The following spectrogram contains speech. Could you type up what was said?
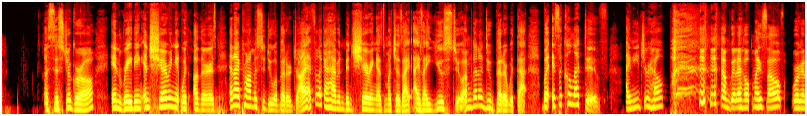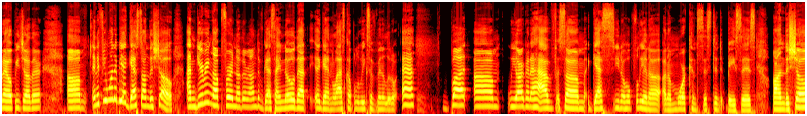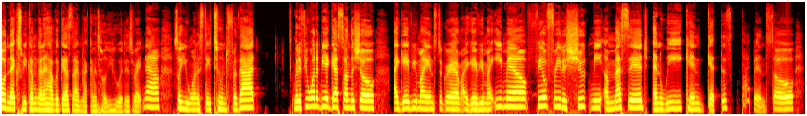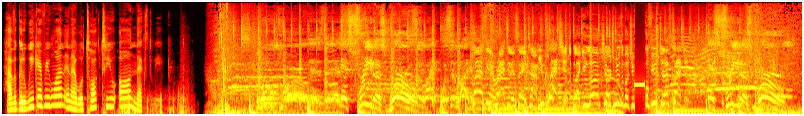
assist your girl in rating and sharing it with others. And i promise to do a better job. I feel like i haven't been sharing as much as i as i used to. I'm gonna do better with that. But it's a collective. I need your help I'm going to help myself. We're going to help each other. Um, and if you want to be a guest on the show, I'm gearing up for another round of guests. I know that, again, the last couple of weeks have been a little eh but um we are going to have some guests you know hopefully on a on a more consistent basis on the show next week i'm going to have a guest i'm not going to tell you who it is right now so you want to stay tuned for that but if you want to be a guest on the show, I gave you my Instagram, I gave you my email. Feel free to shoot me a message and we can get this popping. So have a good week, everyone, and I will talk to you all next week. It's Freeda's World. What's it like? Classy and ratchet at the same time. You clatch it. Like you love church music, but you f- with future, that's clashing. It's Freeda's World.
